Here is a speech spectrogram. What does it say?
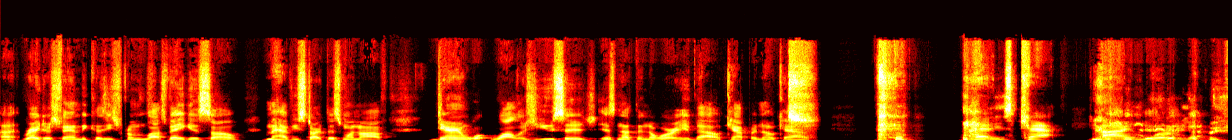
a Raiders fan because he's from Las Vegas. So I'm gonna have you start this one off. Darren Wa- Waller's usage is nothing to worry about, cap or no cap. That is cap. I am worried.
